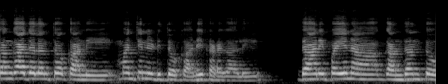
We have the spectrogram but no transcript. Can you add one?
గంగాజలంతో కానీ మంచినీటితో కానీ కడగాలి. దానిపైన గంధంతో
